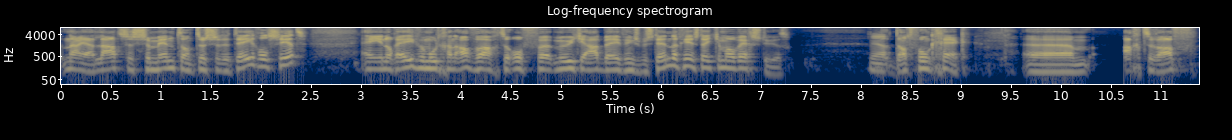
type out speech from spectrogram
nou ja, laatste cement dan tussen de tegels zit en je nog even moet gaan afwachten of eh, het muurtje aardbevingsbestendig is, dat je hem al wegstuurt. Ja. Dat vond ik gek. Ehm, achteraf,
